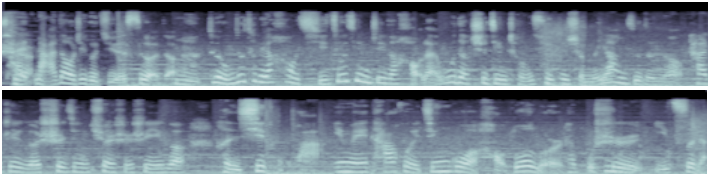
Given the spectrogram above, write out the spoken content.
才拿到这个角色的。嗯，对，我们就特别好奇，究竟这个好莱坞的试镜程序是什么样子的呢？它这个试镜确实是一个很系统化，因为它会经过好多轮，它不是一次两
